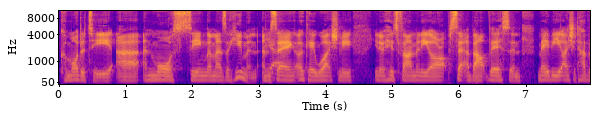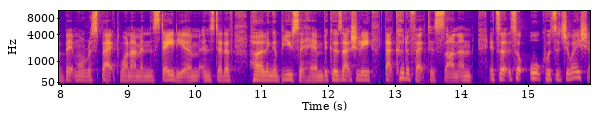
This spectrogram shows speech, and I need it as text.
commodity uh, and more seeing them as a human and Yeah. saying, okay, well, actually, you know, his family are upset about this, and maybe I should have a bit more respect when I'm in the stadium instead of hurling abuse at him because actually that could affect his son, and it's a it's an awkward situation.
